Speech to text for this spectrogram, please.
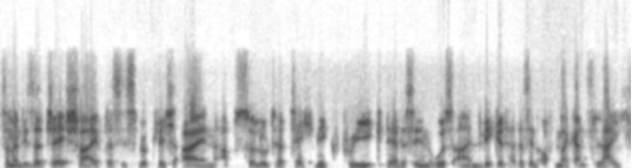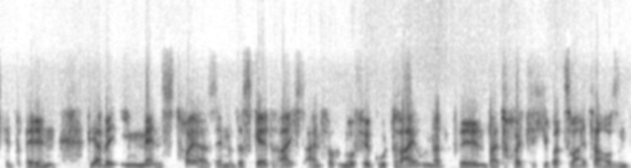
Sondern dieser Jay Scheib, das ist wirklich ein absoluter Technikfreak, der das in den USA entwickelt hat. Das sind offenbar ganz leichte Brillen, die aber immens teuer sind. Und das Geld reicht einfach nur für gut 300 Brillen bei deutlich über 2000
